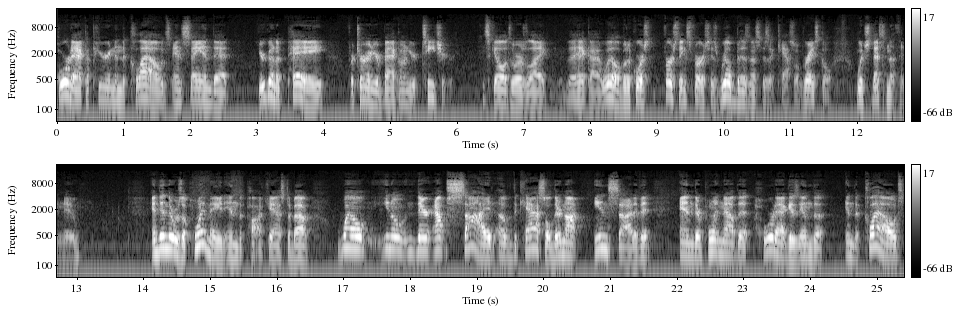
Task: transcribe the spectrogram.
Hordak appearing in the clouds and saying that you're going to pay for turning your back on your teacher. And Skeletor's like, the heck I will. But of course, first things first, his real business is at Castle Grayskull, which that's nothing new. And then there was a point made in the podcast about well, you know, they're outside of the castle. They're not inside of it, and they're pointing out that Hordak is in the in the clouds,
